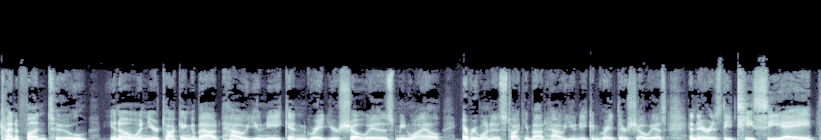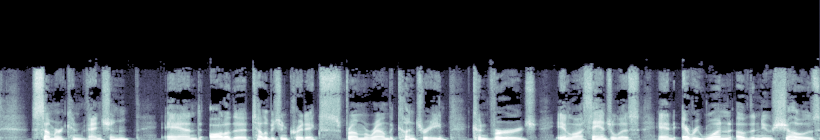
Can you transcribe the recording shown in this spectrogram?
kind of fun too. You know, when you're talking about how unique and great your show is, meanwhile, everyone is talking about how unique and great their show is. And there is the TCA Summer Convention, and all of the television critics from around the country converge in Los Angeles, and every one of the new shows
